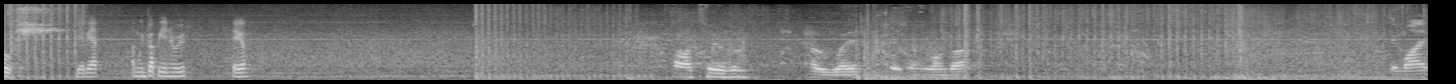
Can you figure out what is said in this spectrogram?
Oh sh. Yep, yep. I'm gonna drop you in the roof. There you go. Oh, two of them. No way. There's only one guy. In white.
